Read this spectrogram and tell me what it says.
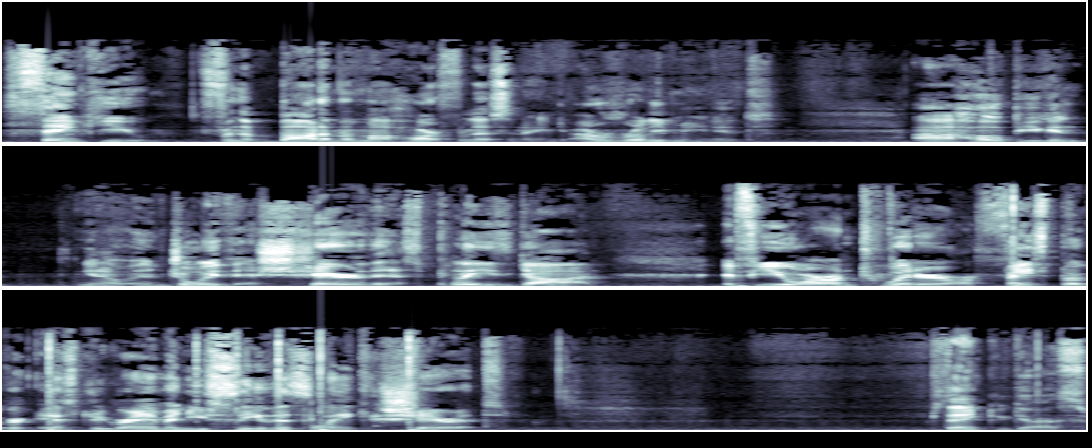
Thank you from the bottom of my heart for listening. I really mean it. I hope you can, you know, enjoy this. Share this, please God. If you are on Twitter or Facebook or Instagram and you see this link, share it. Thank you guys.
